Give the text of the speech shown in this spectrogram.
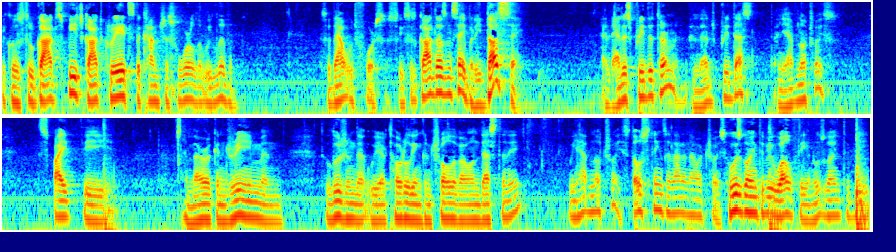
because through God's speech, God creates the conscious world that we live in. So that would force us. He says God doesn't say, but He does say, and that is predetermined and that is predestined, and you have no choice. Despite the American dream and delusion that we are totally in control of our own destiny, we have no choice. Those things are not in our choice. Who's going to be wealthy and who's going to be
